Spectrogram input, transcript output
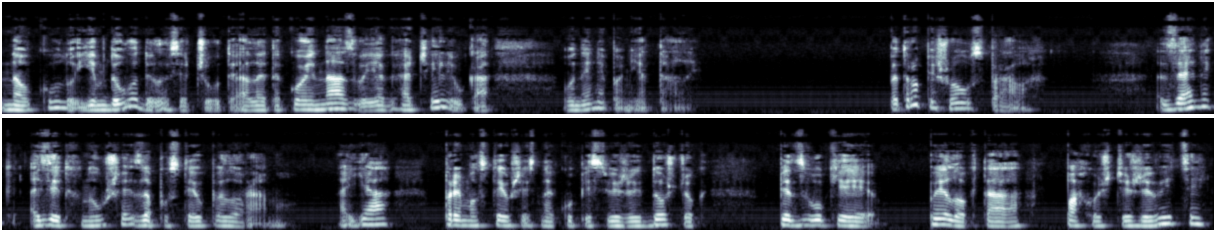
навколо їм доводилося чути, але такої назви, як Гачилівка, вони не пам'ятали. Петро пішов у справах. Зеник, зітхнувши, запустив пилораму, а я, примостившись на купі свіжих дощок, під звуки пилок та пахощі живиці,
